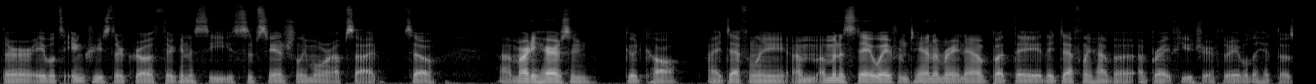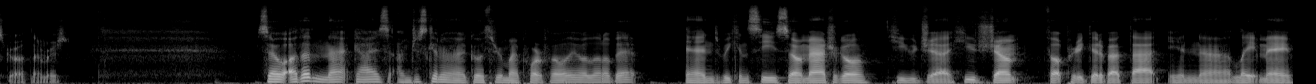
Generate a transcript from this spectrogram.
they're able to increase their growth, they're going to see substantially more upside. So, uh, Marty Harrison, good call. I definitely, I'm, I'm going to stay away from Tandem right now, but they, they definitely have a, a bright future if they're able to hit those growth numbers. So, other than that, guys, I'm just going to go through my portfolio a little bit and we can see so Madrigal, huge, uh, huge jump. Felt pretty good about that in uh, late May.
